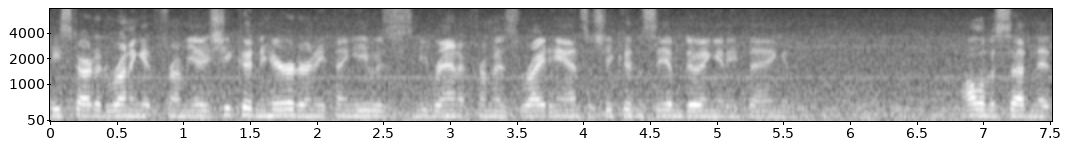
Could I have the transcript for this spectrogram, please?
he started running it from you. She couldn't hear it or anything. He was he ran it from his right hand, so she couldn't see him doing anything. And all of a sudden, it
